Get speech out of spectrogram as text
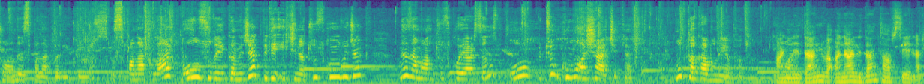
Şu anda ıspanakları yıkıyoruz. Ispanaklar bol suda yıkanacak. Bir de içine tuz koyulacak. Ne zaman tuz koyarsanız o bütün kumu aşağı çeker. Mutlaka bunu yapın. İhmal Anneden etmeyin. ve anneanneden tavsiyeler.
